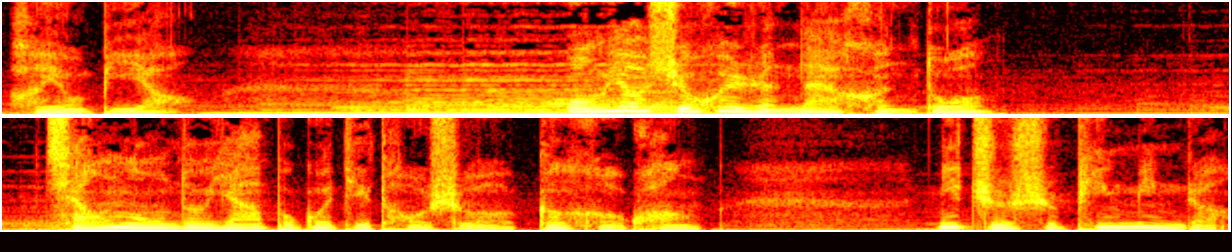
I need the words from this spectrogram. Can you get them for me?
很有必要。我们要学会忍耐很多，强龙都压不过地头蛇，更何况你只是拼命着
